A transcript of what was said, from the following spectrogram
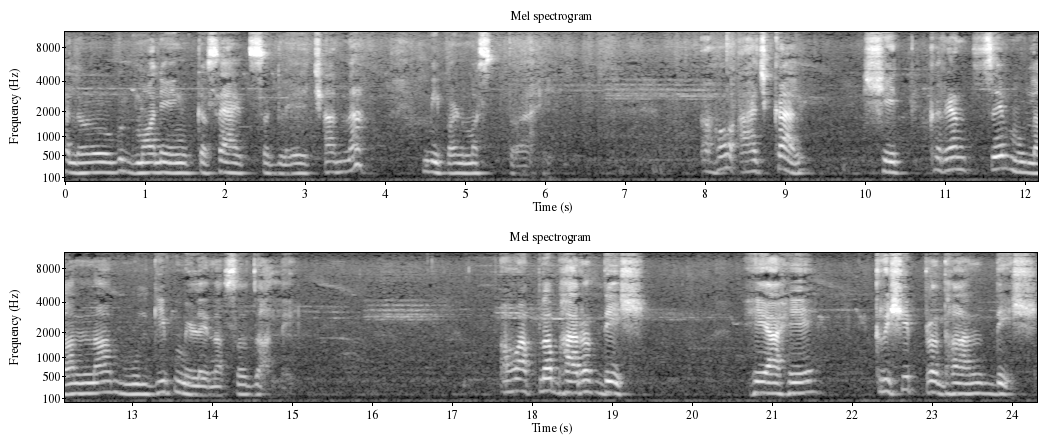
हॅलो गुड मॉर्निंग कसे आहेत सगळे? छान ना? मी पण मस्त आहे. अहो आजकाल शेतकऱ्यांचे मुलांना मुलगी मिळेन असं झाले अहो आपला भारत देश हे आहे कृषीप्रधान देश.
